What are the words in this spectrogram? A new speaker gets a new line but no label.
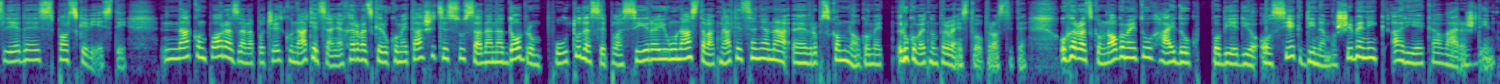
slijede sportske vijesti. Nakon poraza na početku natjecanja hrvatske rukometašice su sada na dobrom putu da se plasiraju u nastavak natjecanja na Europskom nogomet, rukometnom prvenstvu. Oprostite. U hrvatskom nogometu Hajduk pobjedio Osijek, Dinamo Šibenik, a Rijeka Varaždin.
